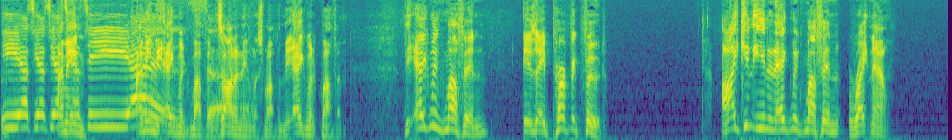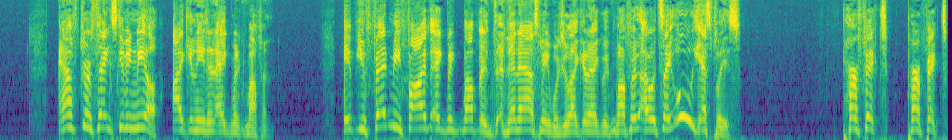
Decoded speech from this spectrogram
Yes, yes, yes, I mean, yes, yes. I mean the Egg McMuffin. It's not an English muffin. The Egg McMuffin. The Egg McMuffin is a perfect food. I can eat an Egg McMuffin right now. After Thanksgiving meal, I can eat an Egg McMuffin. If you fed me five Egg McMuffins and then asked me, would you like an Egg McMuffin? I would say, oh, yes, please. Perfect, perfect,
